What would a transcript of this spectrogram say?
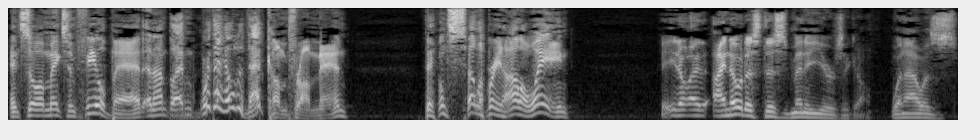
and so it makes them feel bad. And I'm like, where the hell did that come from, man? They don't celebrate Halloween. You know, I, I noticed this many years ago when I was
